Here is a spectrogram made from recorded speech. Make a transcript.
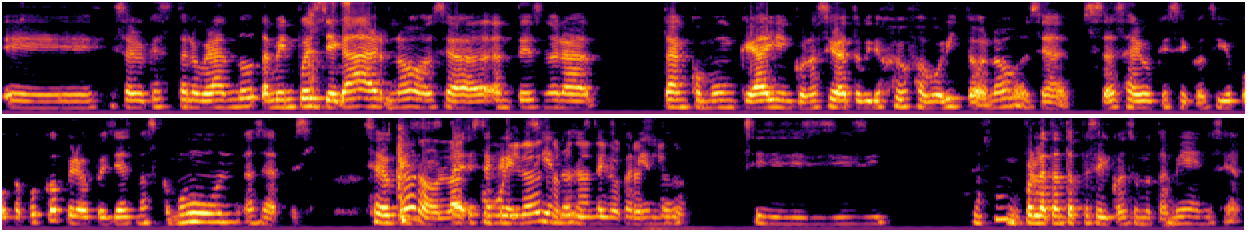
Eh, es algo que se está logrando. También puedes llegar, ¿no? O sea, antes no era tan común que alguien conociera tu videojuego favorito, ¿no? O sea, es algo que se consigue poco a poco, pero pues ya es más común, o sea, pues sí. Claro, está, está creciendo, se está exponiendo. Sí, sí, sí, sí, sí, sí. Por lo tanto, pues el consumo también, o sea.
